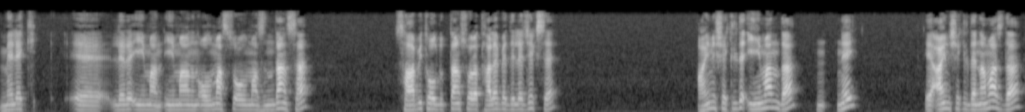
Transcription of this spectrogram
meleklere iman, imanın olmazsa olmazındansa sabit olduktan sonra talep edilecekse aynı şekilde iman da ne? E aynı şekilde namaz da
